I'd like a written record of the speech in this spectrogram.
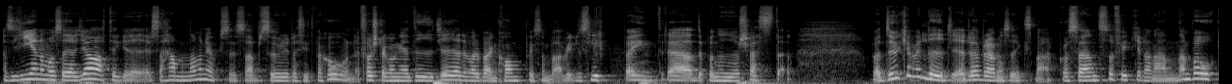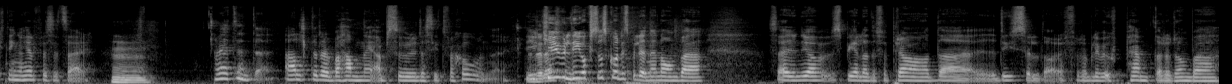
Alltså genom att säga ja till grejer så hamnar man ju också i så absurda situationer. Första gången jag DJade var det bara en kompis som bara ville slippa inträde på nyårsfesten. Bara, du kan väl DJ, du har bra musiksmak. Och sen så fick jag en annan bokning och helt plötsligt så här. Mm. Jag vet inte. Allt det där bara hamnar i absurda situationer. Det är ju det där- kul, det är också skådespelare när någon bara så här, jag spelade för Prada i Düsseldorf för då blev jag upphämtad och de bara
